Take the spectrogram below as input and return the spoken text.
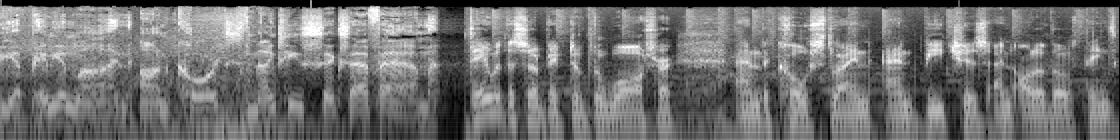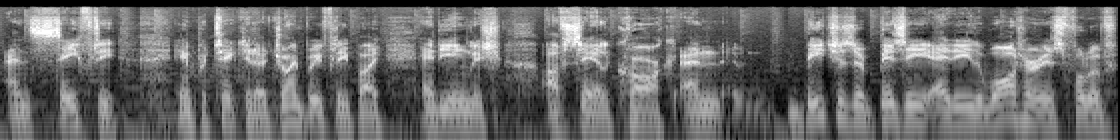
The Opinion Line on Cork's 96 FM. Stay with the subject of the water and the coastline and beaches and all of those things and safety in particular. Joined briefly by Eddie English of Sail Cork. And beaches are busy, Eddie. The water is full of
